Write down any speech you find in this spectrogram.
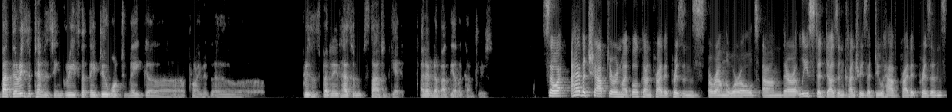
but there is a tendency in Greece that they do want to make uh, private uh, prisons, but it hasn't started yet. I don't know about the other countries. So I have a chapter in my book on private prisons around the world. Um, there are at least a dozen countries that do have private prisons.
